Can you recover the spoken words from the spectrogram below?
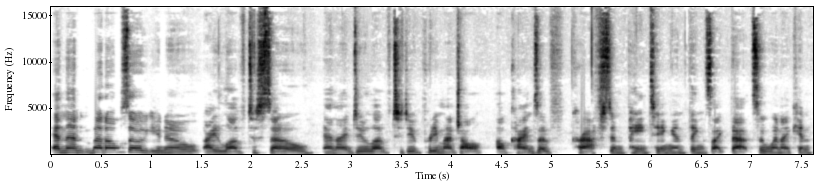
and then, but also, you know, I love to sew, and I do love to do pretty much all all kinds of crafts and painting and things like that. So when I can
